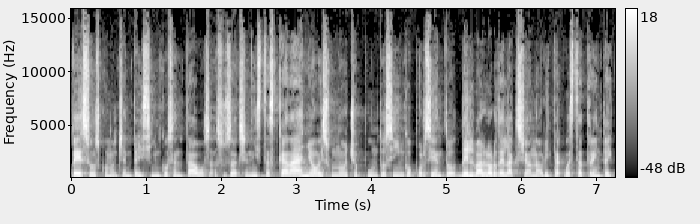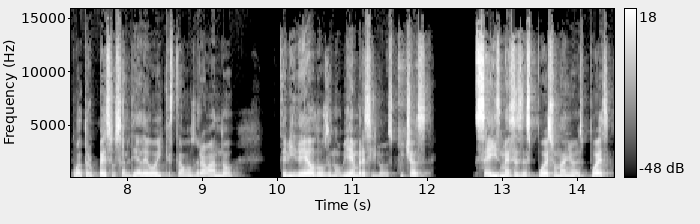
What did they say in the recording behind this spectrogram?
pesos con 85 centavos a sus accionistas cada año. Es un 8.5% del valor de la acción. Ahorita cuesta 34 pesos al día de hoy que estamos grabando este video, 2 de noviembre. Si lo escuchas seis meses después, un año después,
